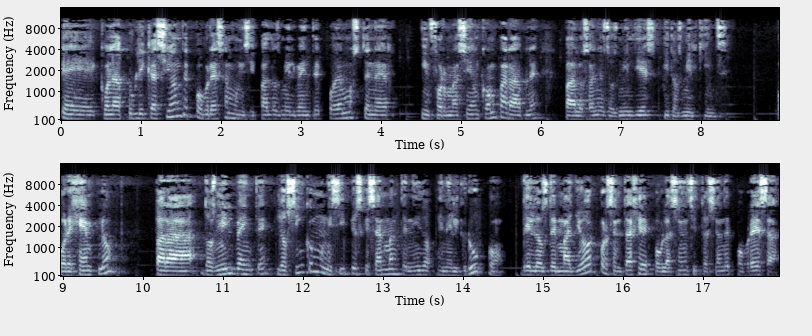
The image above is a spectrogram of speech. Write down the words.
eh, con la publicación de Pobreza Municipal 2020 podemos tener información comparable para los años 2010 y 2015. Por ejemplo, para 2020, los cinco municipios que se han mantenido en el grupo de los de mayor porcentaje de población en situación de pobreza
